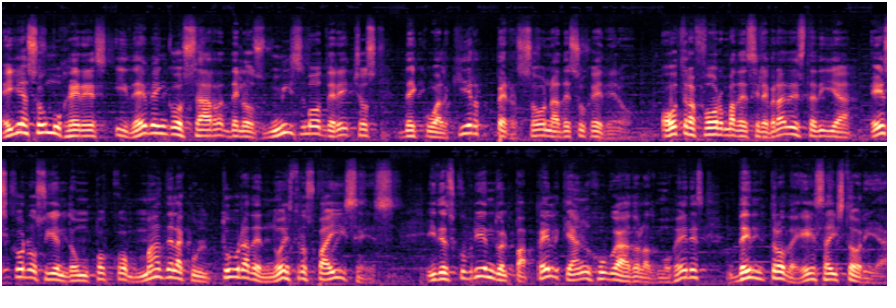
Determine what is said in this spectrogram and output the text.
ellas son mujeres y deben gozar de los mismos derechos de cualquier persona de su género. Otra forma de celebrar este día es conociendo un poco más de la cultura de nuestros países y descubriendo el papel que han jugado las mujeres dentro de esa historia.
